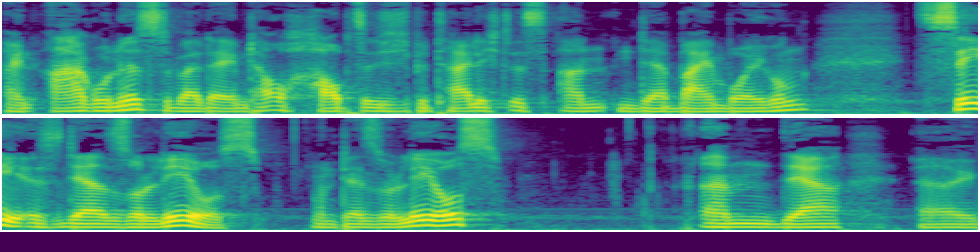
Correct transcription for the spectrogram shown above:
ein Agonist, weil der eben auch hauptsächlich beteiligt ist an der Beinbeugung. C ist der Soleus. Und der Soleus, ähm, der äh,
